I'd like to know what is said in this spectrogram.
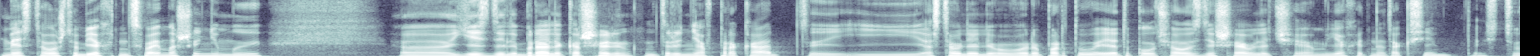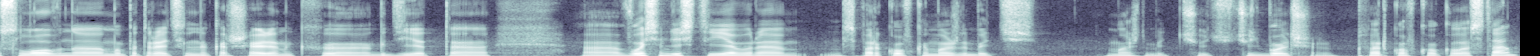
вместо того, чтобы ехать на своей машине, мы э, ездили, брали каршеринг на три дня в прокат и оставляли его в аэропорту, и это получалось дешевле, чем ехать на такси. То есть, условно, мы потратили на каршеринг э, где-то э, 80 евро, с парковкой, может быть, может быть, чуть-чуть больше, парковка около 100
